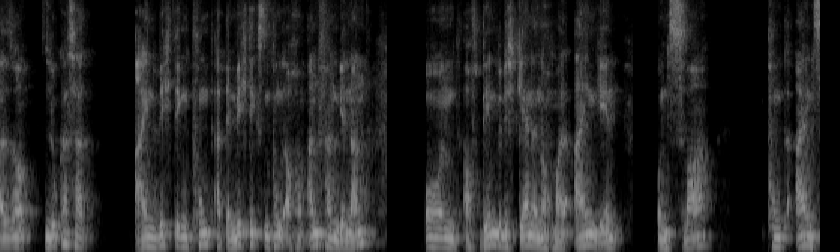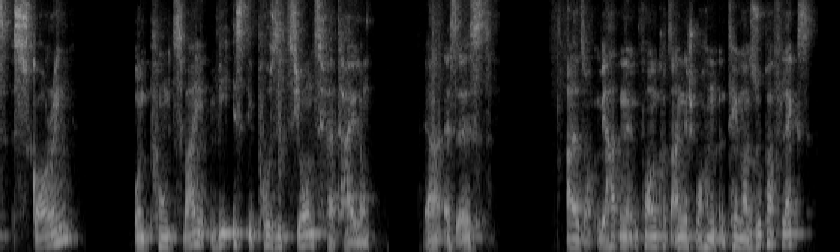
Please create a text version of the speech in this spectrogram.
Also, Lukas hat einen wichtigen Punkt, hat den wichtigsten Punkt auch am Anfang genannt. Und auf den würde ich gerne nochmal eingehen. Und zwar Punkt 1 Scoring. Und Punkt 2, wie ist die Positionsverteilung? Ja, es ist, also, wir hatten vorhin kurz angesprochen, Thema Superflex,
